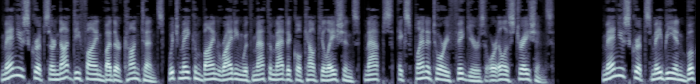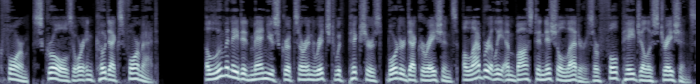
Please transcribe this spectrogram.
Manuscripts are not defined by their contents, which may combine writing with mathematical calculations, maps, explanatory figures or illustrations. Manuscripts may be in book form, scrolls or in codex format. Illuminated manuscripts are enriched with pictures, border decorations, elaborately embossed initial letters or full-page illustrations.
